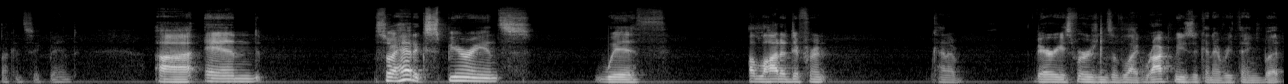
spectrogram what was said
fucking sick band. Uh, and so I had experience with a lot of different kind of various versions of like rock music and everything, but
